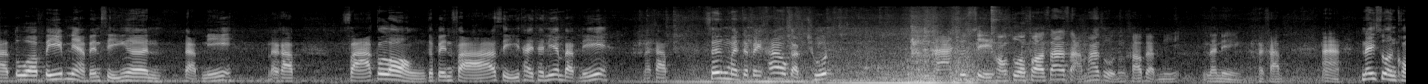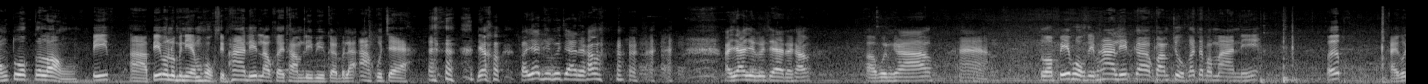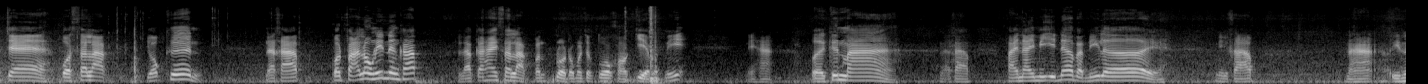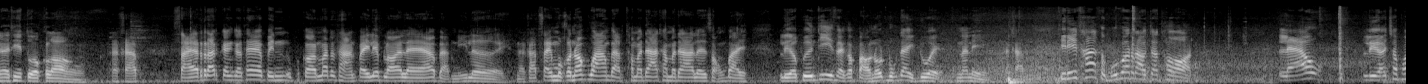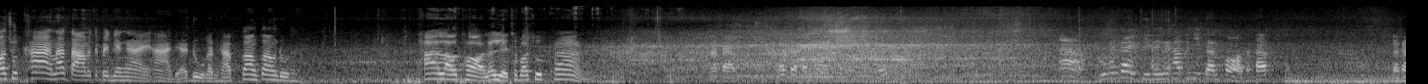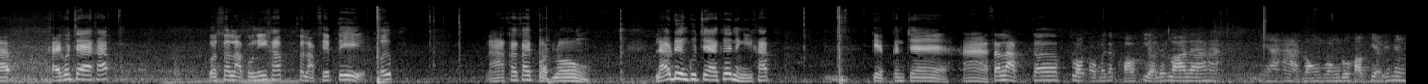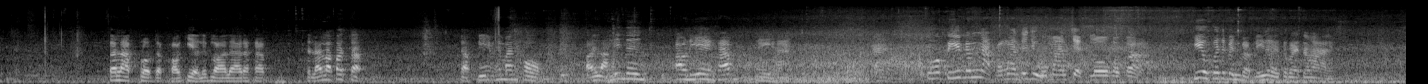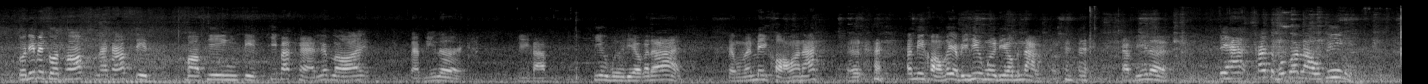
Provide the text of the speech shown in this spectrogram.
าตัวปี๊บเนี่ยเป็นสีเงินแบบนี้นะครับ ฝากล่องจะเป็นฝาสีไทเทเนียมแบบนี้นะครับ ซึ่งมันจะไปเข้ากับชุดชุดสีของตัว Forza 350 ของเขาแบบนี้นั่นเองนะครับ อ่าในส่วนของตัวกล่องปี๊บอ่าปี๊บอลูมิเนียม 65 ลิตรเราเคยทำรีวิวกันไปแล้วอะกุญแจ เดี๋ยวขออนุญาตยืมกุญแจน่อยครับขออนุญาตยืมกุญแจน่อยครับขอบคุณครับอ่าตัวปี๊บ65 ลิตรก็ความจุก็จะประมาณนี้ปึ๊บไขกุญแจกดสลักยกขึ้นนะครับ กดฝาลงนิดนึงครับ แล้วก็ให้สลักมันปลดออกมาจากตัวขอเกี่ยวแบบนี้นี่ฮะเปิดขึ้นมานะครับ ภายในมี inner แบบนี้เลยนี่ครับ นะฮะ inner ที่ตัวกล่องนะครับสายรัดกันกระแทกเป็นอุปกรณ์มาตรฐานไปเรียบร้อยแล้วแบบนี้เลยนะครับใส่หมวกกันน็อกวางแบบธรรมดาธรรมดาเลย2ใบเหลือพื้นที่ใส่กระเป๋าโน้ตบุ๊กได้อีกด้วยนั่นเองนะครับทีนี้ถ้าสมมุติว่าเราจะถอด แล้วเหลือเฉพาะชุดข้างหน้าตามันจะเป็นยังไงอ่าเดี๋ยวดูกันครับกล้องกล้องดู ถ้าเราถอดแล้วเหลือเฉพาะชุดข้างนะครับก็จะประมาณอ่าดูใกล้ๆอีกทีนึงนะครับวิธีการถอดนะครับนะครับ ไขกุญแจครับ กดสลักตรงนี้ครับ สลัก safety ปุ๊บนะฮะค่อยๆปลดลง แล้วดึงกุญแจขึ้นอย่างนี้ครับ เก็บกุญแจ อ่า สลักจะปลดออกมาจากขอเกี่ยวเรียบร้อยแล้วฮะเนี่ฮะอ่าลองลองดูขอเกี่ยวนิดนึง สลักปลดจากขอเกี่ยวเรียบร้อยแล้วนะครับ เสร็จแล้วเราก็จับจับปี๊บให้มันคงถอยหลังนิดนึงเท่านี้เองครับ นี่ฮะตัวปี๊บน้ำหนักของมันจะอยู่ประมาณ7โลกว่าๆหิ้วก็จะเป็นแบบนี้เลยสบายๆ ตัวนี้เป็นตัวท็อปนะครับ ติด บาะพิงติดที่บักแขนเรียบร้อย แบบนี้เลยนี่ครับหิ้วมือเดียวก็ได้ แต่มันไม่มีของอะนะเออถ้ามีของก็อย่าไปหิ้วมือเดียวมันหนักแบบนี้เลยนี่ฮะถ้าสมมติว่าเราวิ่ง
